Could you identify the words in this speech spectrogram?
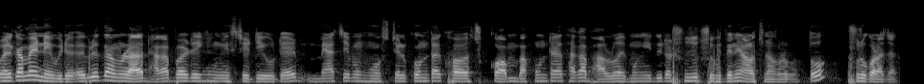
ওয়েলকাম এর নিউ ভিডিও এই ভিডিওতে আমরা ঢাকা পলিটেকনিক ইনস্টিটিউটের ম্যাচ এবং হোস্টেল কোনটায় খরচ কম বা কোনটায় থাকা ভালো এবং এই দুইটার সুযোগ সুবিধা নিয়ে আলোচনা করব। তো শুরু করা যাক।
